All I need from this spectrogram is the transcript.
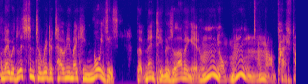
they would listen to Rigatoni making noises that meant he was loving it. Mm, mm, pasta.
